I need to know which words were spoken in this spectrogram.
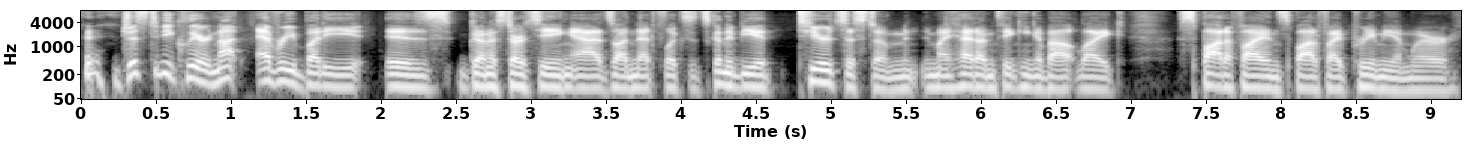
just to be clear, not everybody is going to start seeing ads on Netflix. It's going to be a tiered system. In my head, I'm thinking about like Spotify and Spotify Premium, where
